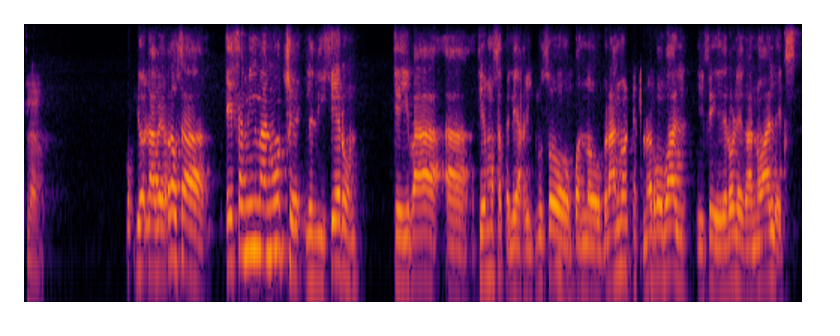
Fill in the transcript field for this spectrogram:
Claro. Yo, la verdad, o sea, esa misma noche le dijeron que iba a, que íbamos a pelear. Incluso uh -huh. cuando Brandon le ganó a Robal y Figueroa le ganó a Alex,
